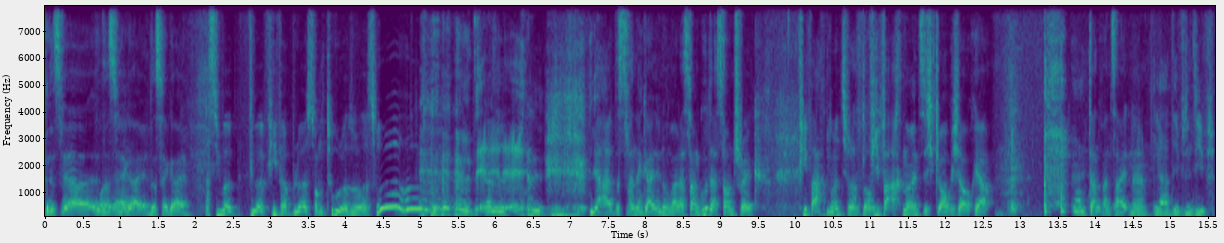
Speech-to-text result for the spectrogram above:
Das wäre das wär geil. Das wäre geil. Das ist wie bei, wie bei FIFA, Blur Song 2 oder sowas. Wuhu. ja, das war eine geile Nummer. Das war ein guter Soundtrack. FIFA 98 war das, glaube ich. FIFA 98, glaube ich auch, ja. Das waren Zeiten, ne? Ja, definitiv.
